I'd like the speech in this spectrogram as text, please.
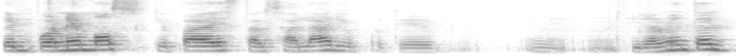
te imponemos que pagues tal salario, porque mm, finalmente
